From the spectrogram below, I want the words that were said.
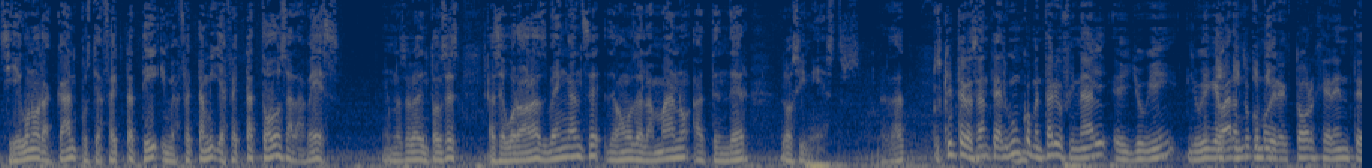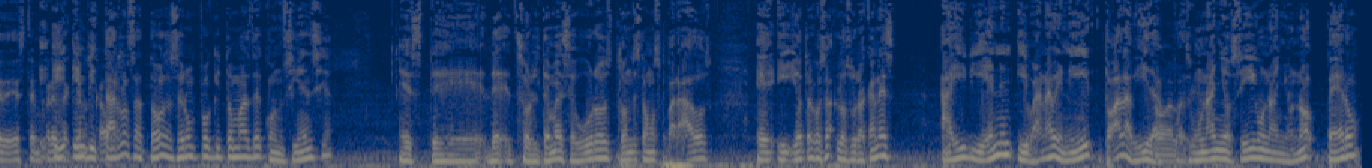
si llega un huracán, pues te afecta a ti y me afecta a mí y afecta a todos a la vez. Entonces, aseguradoras, vénganse, vamos de la mano a atender los siniestros. ¿Verdad? Pues qué interesante. ¿Algún comentario final, eh, Yugi? Yugi Guevara, tú como director gerente de esta empresa. invitarlos a todos a hacer un poquito más de conciencia este, sobre el tema de seguros, dónde estamos parados. Eh, y, otra cosa, los huracanes ahí vienen y van a venir toda la vida. pues un año sí, un año no, pero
